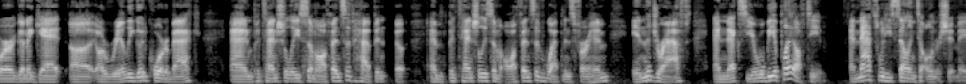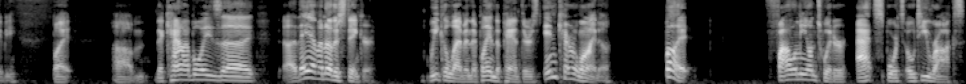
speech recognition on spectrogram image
we're going to get uh, a really good quarterback and potentially some offensive happen uh, and potentially some offensive weapons for him in the draft. And next year will be a playoff team, and that's what he's selling to ownership, maybe. But um, the Cowboys, uh, uh, they have another stinker. Week 11, they're playing the Panthers in Carolina, but follow me on Twitter at SportsOTRocks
